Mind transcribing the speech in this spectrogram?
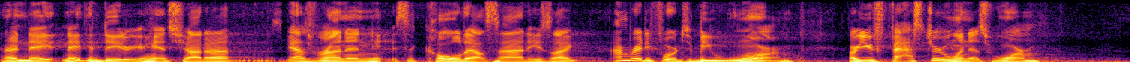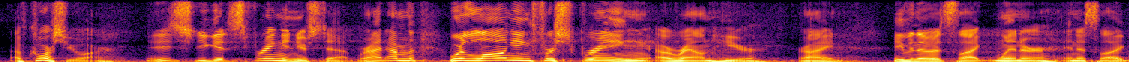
I know Nathan Dieter, your hand shot up. This guy's running. It's a cold outside. He's like, I'm ready for it to be warm. Are you faster when it's warm? Of course you are. It's, you get spring in your step, right? I'm, we're longing for spring around here, right? Even though it's like winter and it's like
